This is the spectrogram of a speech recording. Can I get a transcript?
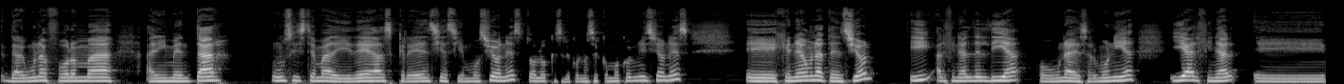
de alguna forma alimentar un sistema de ideas, creencias y emociones, todo lo que se le conoce como cogniciones, eh, genera una tensión y al final del día, o una desarmonía, y al final eh,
